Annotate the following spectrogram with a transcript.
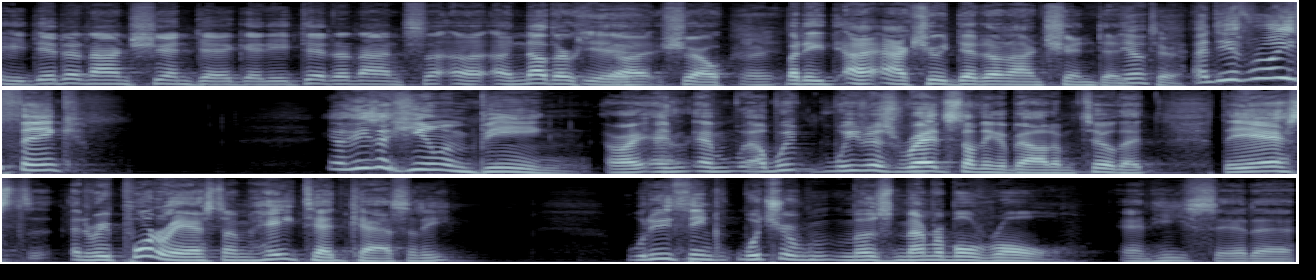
he did it on Shindig, and he did it on uh, another Yeah. uh, show, Right. but he uh, actually did it on Shindig You know, too. and do you really think, you know, he's a human being, all right? And and we we just read something about him too that they asked, and a reporter asked him, "Hey, Ted Cassidy, what do you think? What's your most memorable role?" And he said, uh,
